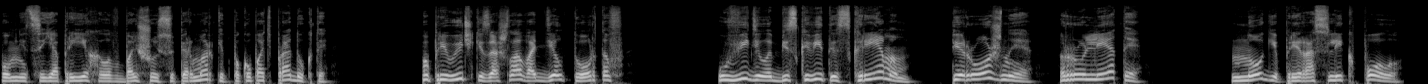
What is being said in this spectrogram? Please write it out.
Помнится, я приехала в большой супермаркет покупать продукты. По привычке зашла в отдел тортов. Увидела бисквиты с кремом, пирожные, рулеты. Ноги приросли к полу.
